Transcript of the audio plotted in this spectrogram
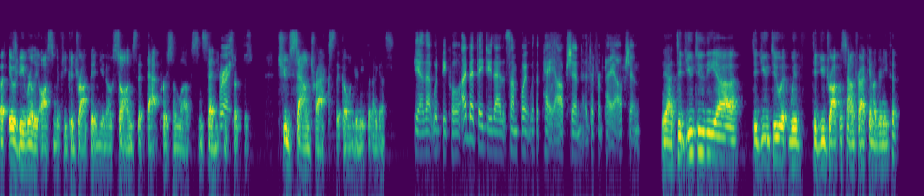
But it would be really awesome if you could drop in, you know, songs that that person loves. Instead, you Right. can sort of just choose soundtracks that go underneath it, I guess. Yeah. That would be cool. I bet they do that at some point with a pay option, a different pay option. Yeah. Did you do the uh did you do it with did you drop a soundtrack in underneath it?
